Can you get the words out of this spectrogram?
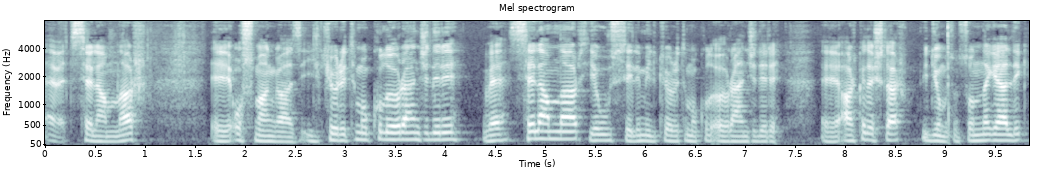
evet selamlar ee, Osman Gazi İlköğretim Okulu öğrencileri ve selamlar Yavuz Selim İlköğretim Okulu öğrencileri. Ee, arkadaşlar videomuzun sonuna geldik.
